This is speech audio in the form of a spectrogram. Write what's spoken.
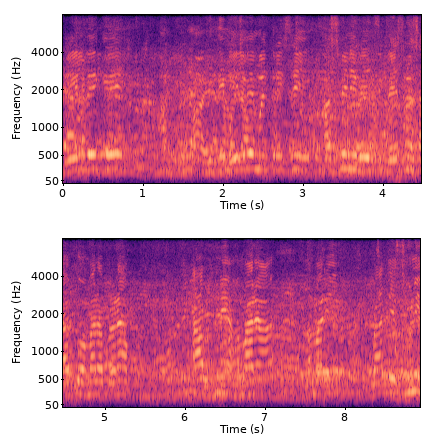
रेलवे के रेलवे मंत्री श्री अश्विनी वैष- वैष्णव साहब को हमारा प्रणाम आपने हमारा हमारी बातें सुनी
